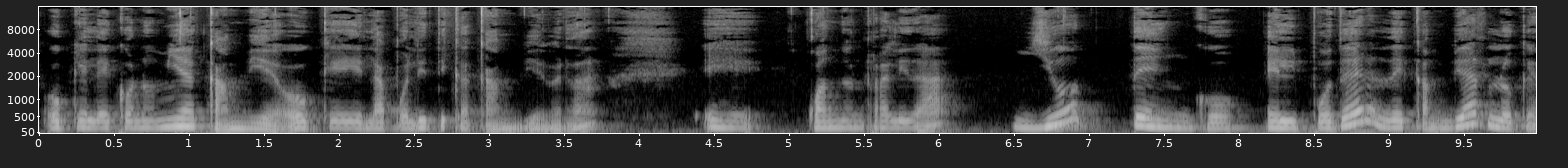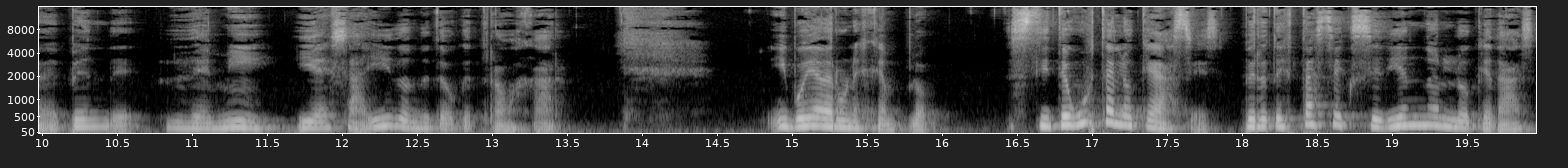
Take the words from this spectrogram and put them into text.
o que la economía cambie, o que la política cambie, ¿verdad? Eh, cuando en realidad yo tengo el poder de cambiar lo que depende de mí y es ahí donde tengo que trabajar. Y voy a dar un ejemplo. Si te gusta lo que haces, pero te estás excediendo en lo que das,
